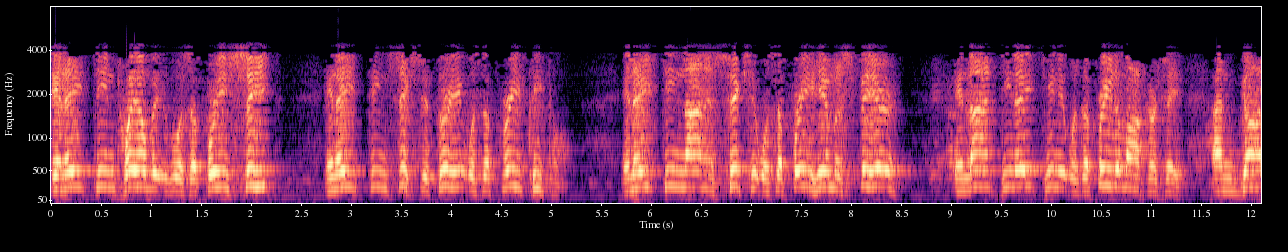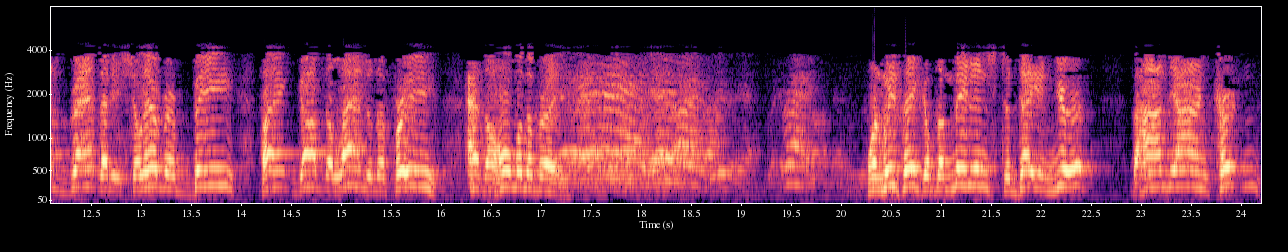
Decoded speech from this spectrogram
In 1812, it was a free seat. In 1863, it was a free people. In 1896, it was a free hemisphere. In 1918, it was a free democracy. And God grant that it shall ever be, thank God, the land of the free and the home of the brave. When we think of the millions today in Europe behind the Iron Curtain,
